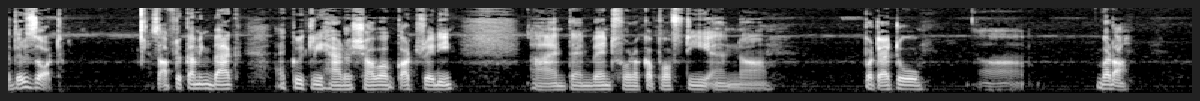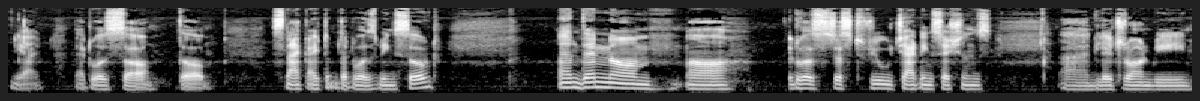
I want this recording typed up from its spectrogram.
the resort. So after coming back, I quickly had a shower, got ready, and then went for a cup of tea and potato uh, vada. Yeah, that was uh, the snack item that was being served. And then um, uh, it was just few chatting sessions, and later on we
